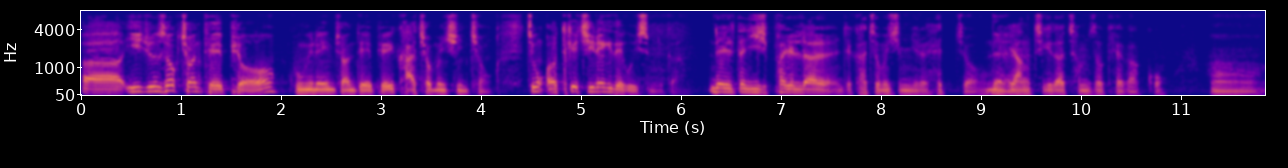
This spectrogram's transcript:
어, 이준석 전 대표, 국민의힘 전 대표의 가처분 신청 지금 어떻게 진행이 되고 있습니까? 네, 일단 28일 날 이제 가처분 심리를 했죠. 네. 양측이 다 참석해 갖고 어,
